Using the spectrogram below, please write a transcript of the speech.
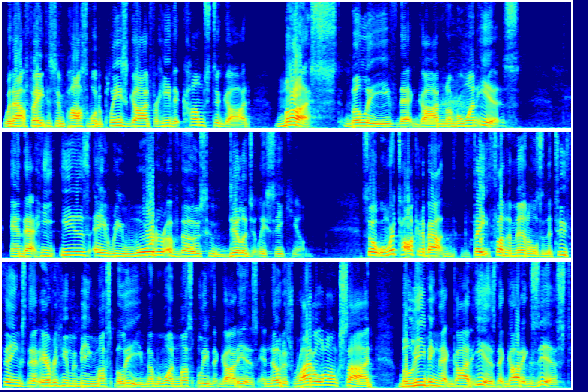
Without faith, it's impossible to please God, for he that comes to God must believe that God, number one, is, and that he is a rewarder of those who diligently seek him. So, when we're talking about faith fundamentals and the two things that every human being must believe, number one, must believe that God is. And notice right alongside believing that God is, that God exists,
